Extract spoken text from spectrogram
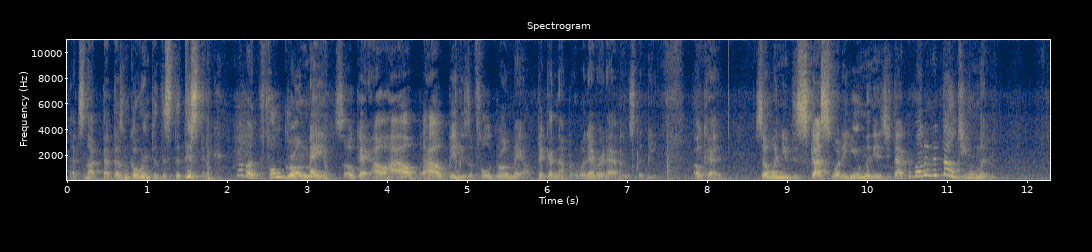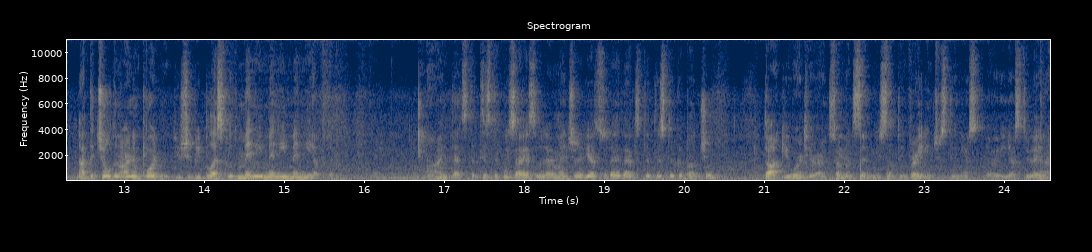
That's not. That doesn't go into the statistic. How about full grown males? Okay. How how how big is a full grown male? Pick a number, whatever it happens to be. Okay. So when you discuss what a human is, you talk about an adult human. Not that children aren't important. You should be blessed with many, many, many of them. All right, that statistic we saw yesterday, I mentioned it yesterday, that statistic about children. Doc, you weren't here. Someone sent me something very interesting yes, uh, yesterday, and I,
